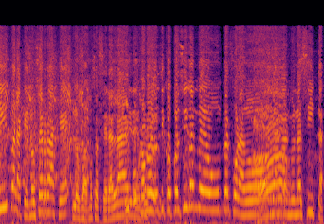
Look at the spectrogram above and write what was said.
Y para que no se raje, lo vamos a hacer al aire. Porque digo, consíganme un perforador y háganme una cita.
